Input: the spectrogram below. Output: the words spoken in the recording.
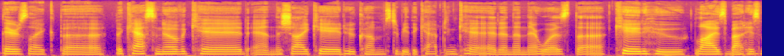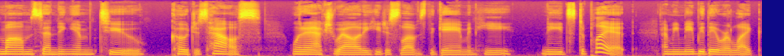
there's like the the Casanova kid and the shy kid who comes to be the captain kid and then there was the kid who lies about his mom sending him to coach's house when in actuality he just loves the game and he needs to play it. I mean maybe they were like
